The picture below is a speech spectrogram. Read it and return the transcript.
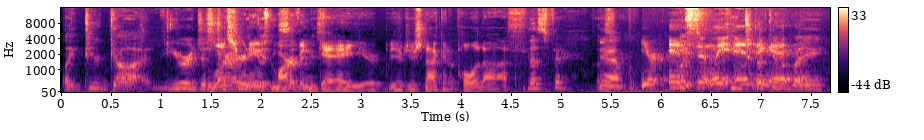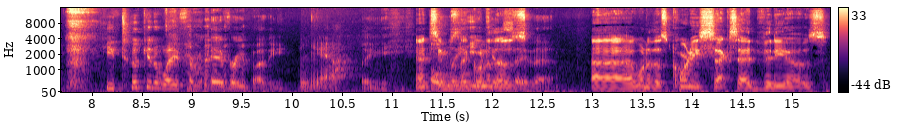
Like, dear God, you're just Unless trying your to name's get Marvin somebody's- Gaye, you're you're just not going to pull it off. That's fair. That's Yeah. You're instantly Like, instantly he ending took it, it. away. He took it away from everybody. Yeah. Like, It seems like one of those- uh, one of those corny sex ed videos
